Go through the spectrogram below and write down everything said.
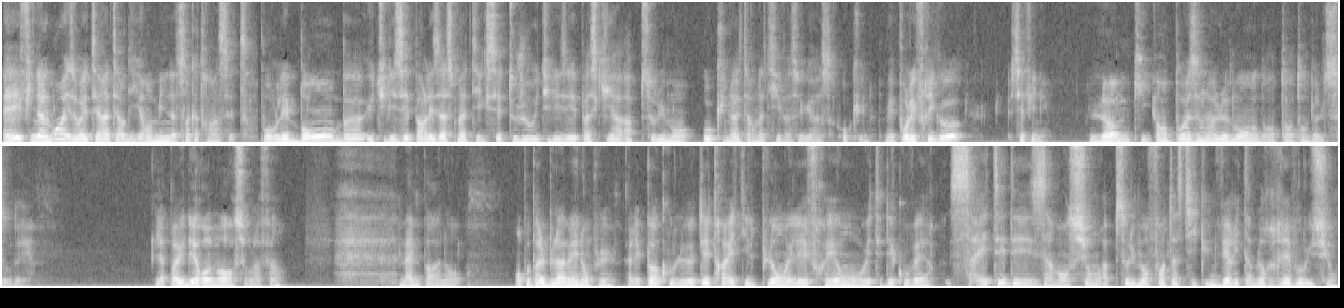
Et finalement, ils ont été interdits en 1987. Pour les bombes utilisées par les asthmatiques, c'est toujours utilisé parce qu'il n'y a absolument aucune alternative à ce gaz. Aucune. Mais pour les frigos, c'est fini. L'homme qui empoisonna le monde en tentant de le sauver. Il n'a pas eu des remords sur la fin? Même pas, non. On peut pas le blâmer non plus. À l'époque où le tétraéthylplomb et les fréons ont été découverts, ça a été des inventions absolument fantastiques, une véritable révolution,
